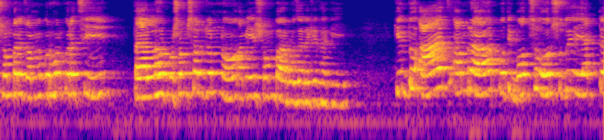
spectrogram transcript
সোমবারে জন্মগ্রহণ করেছি তাই আল্লাহর প্রশংসার জন্য আমি এই সোমবার রোজা রেখে থাকি। কিন্তু আজ আমরা প্রতি বছর শুধু এই একটা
